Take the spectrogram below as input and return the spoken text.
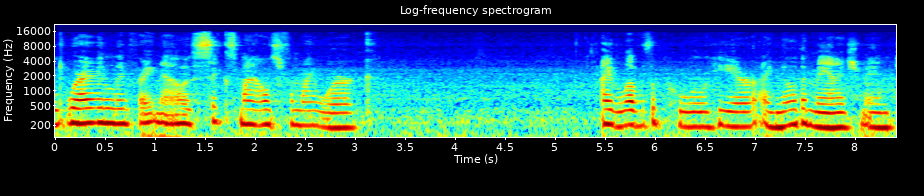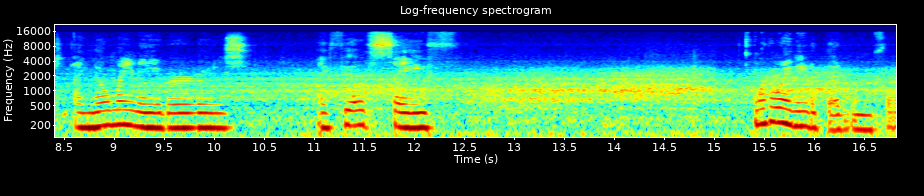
And where I live right now is six miles from my work. I love the pool here. I know the management. I know my neighbors. I feel safe. What do I need a bedroom for?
